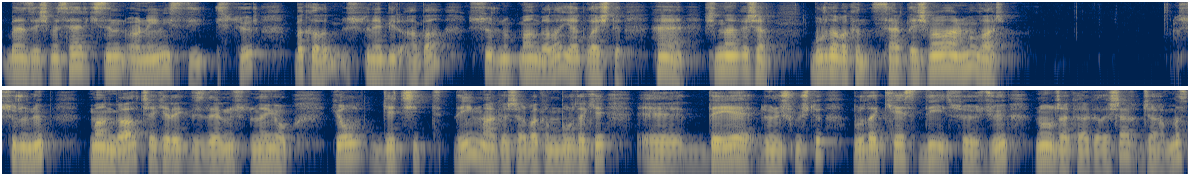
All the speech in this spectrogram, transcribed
benzeşmesi her ikisinin örneğini isti- istiyor. Bakalım üstüne bir aba sürünüp mangala yaklaştı. He, şimdi arkadaşlar burada bakın sertleşme var mı? Var sürünüp mangal çekerek dizlerinin üstüne yok. Yol geçit değil mi arkadaşlar? Bakın buradaki e, D'ye dönüşmüştü. Burada kesdi sözcüğü ne olacak arkadaşlar? Cevabımız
